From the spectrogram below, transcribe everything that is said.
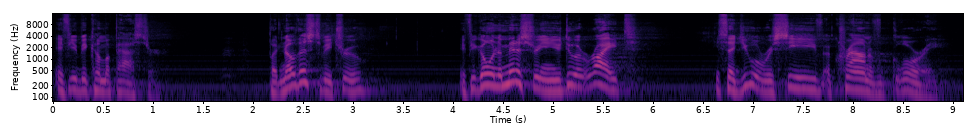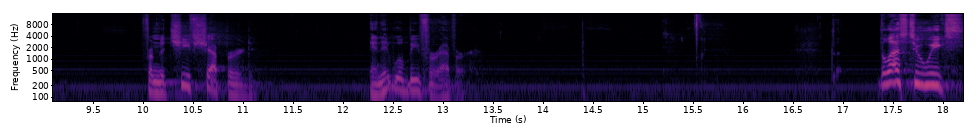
if you become a pastor. But know this to be true. If you go into ministry and you do it right, he said, you will receive a crown of glory from the chief shepherd, and it will be forever. The last two weeks,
